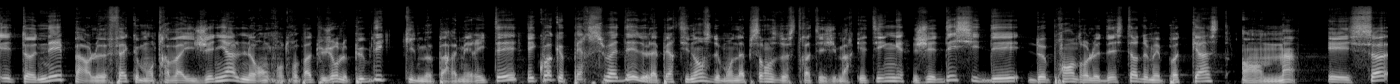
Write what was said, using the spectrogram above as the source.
Étonné par le fait que mon travail génial ne rencontre pas toujours le public qu'il me paraît mériter, et quoique persuadé de la pertinence de mon absence de stratégie marketing, j'ai décidé de prendre le destin de mes podcasts en main. Et ce,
